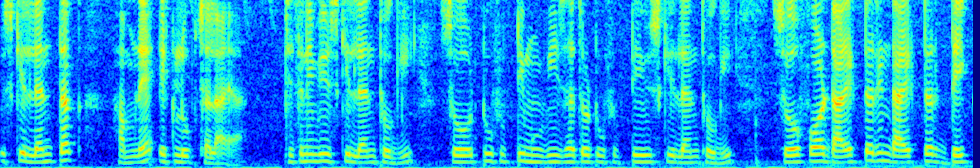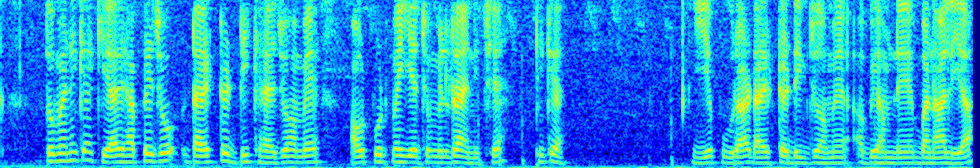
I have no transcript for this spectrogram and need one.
उसकी लेंथ तक हमने एक लूप चलाया जितनी भी उसकी लेंथ होगी सो टू फिफ्टी मूवीज़ है तो टू फिफ्टी उसकी लेंथ होगी। So for director in director dict तो मैंने क्या किया यहाँ पे जो डायरेक्टर डिक है, जो हमें आउटपुट में ये जो मिल रहा है नीचे, ठीक है? ये पूरा डायरेक्टर डिक जो हमें अभी हमने बना लिया,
